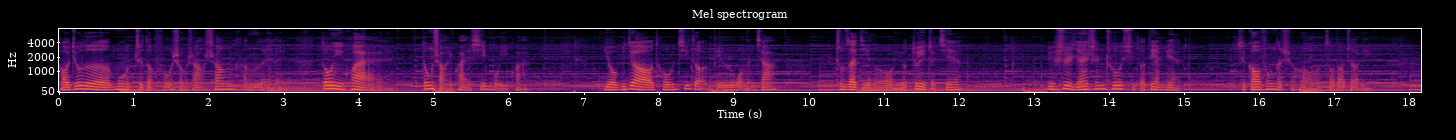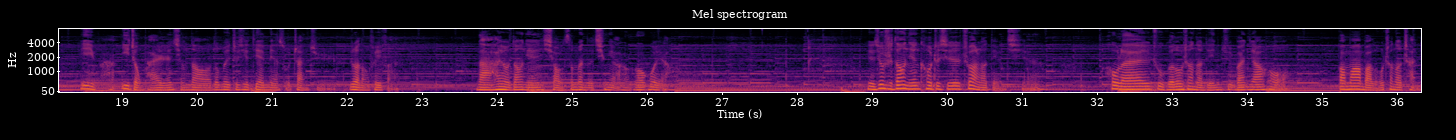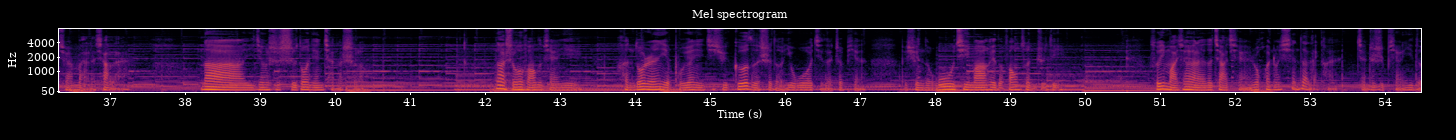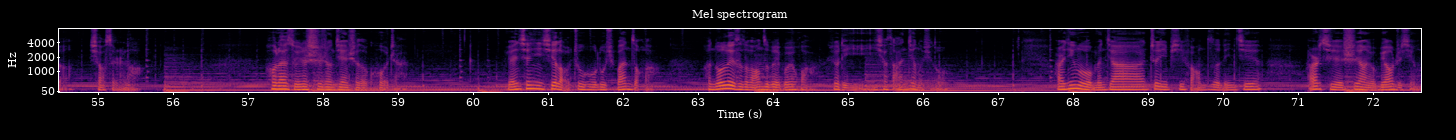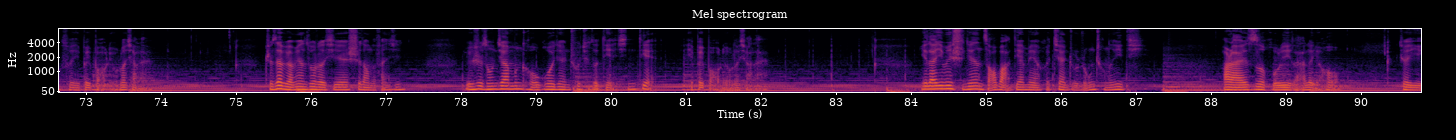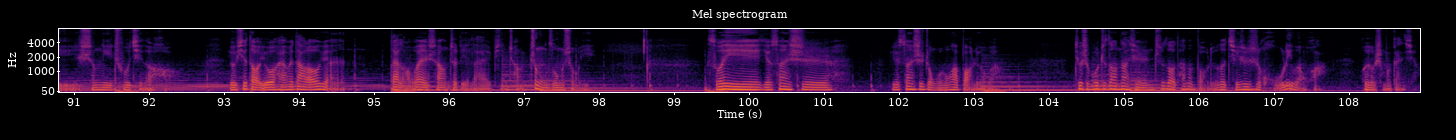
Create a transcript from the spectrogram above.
考究的木质的扶手上伤痕累累，东一块，东少一块，西补一块。有比较投机的，比如我们家住在底楼，又对着街。于是延伸出许多店面，最高峰的时候走到这里，一排一整排人行道都被这些店面所占据，热闹非凡。哪还有当年小子们的清雅和高贵啊？也就是当年靠这些赚了点钱，后来住阁楼上的邻居搬家后，爸妈把楼上的产权买了下来，那已经是十多年前的事了。那时候房子便宜，很多人也不愿意继续鸽子似的一窝挤在这片被熏得乌漆麻黑的方寸之地，所以买下来的价钱若换成现在来看，简直是便宜的笑死人了。后来随着市政建设的扩展，原先一些老住户陆续搬走了，很多类似的房子被规划，这里一下子安静了许多。而因为我们家这一批房子临街。而且式样有标志性，所以被保留了下来。只在表面做了些适当的翻新，于是从家门口扩建出去的点心店也被保留了下来。一来因为时间早把店面和建筑融成了一体，二来自狐狸来了以后，这一生意出奇的好，有些导游还会大老远带老外上这里来品尝正宗手艺。所以也算是，也算是种文化保留吧。就是不知道那些人知道他们保留的其实是狐狸文化，会有什么感想？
